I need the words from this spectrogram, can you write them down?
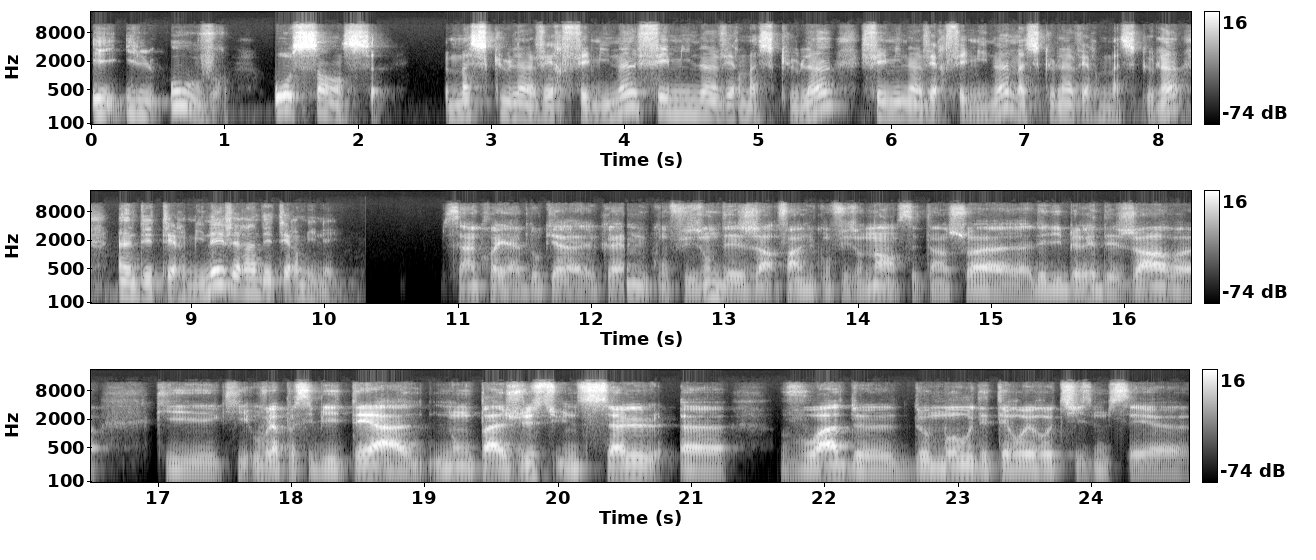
Et il ouvre au sens masculin vers féminin, féminin vers masculin, féminin vers féminin, masculin vers masculin, indéterminé vers indéterminé. C'est incroyable. Donc il y a quand même une confusion des genres. Enfin, une confusion, non, c'est un choix délibéré des genres euh, qui, qui ouvre la possibilité à non pas juste une seule euh, voie de d'homo ou d'hétéroérotisme. C'est euh,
